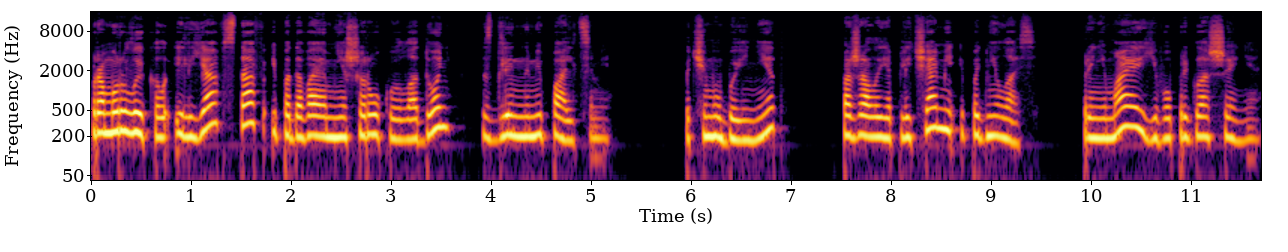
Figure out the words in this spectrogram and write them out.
Промурлыкал Илья, встав и подавая мне широкую ладонь с длинными пальцами. Почему бы и нет? Пожала я плечами и поднялась, принимая его приглашение.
